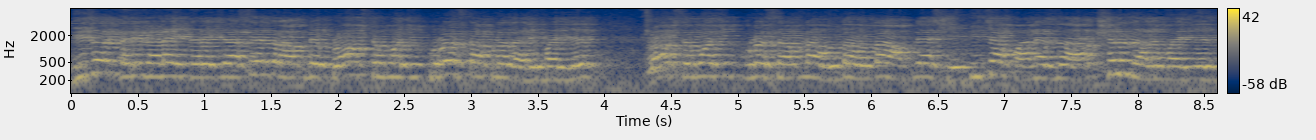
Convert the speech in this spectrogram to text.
ही जर खरी लढाई करायची असेल तर आपले ब्लॉक समूहाची पुनर्स्थापना झाली पाहिजे. ब्लॉक समूहाची पुनर्स्थापना होता होता आपल्या शेतीच्या पाण्याचं आरक्षण झालं पाहिजे.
